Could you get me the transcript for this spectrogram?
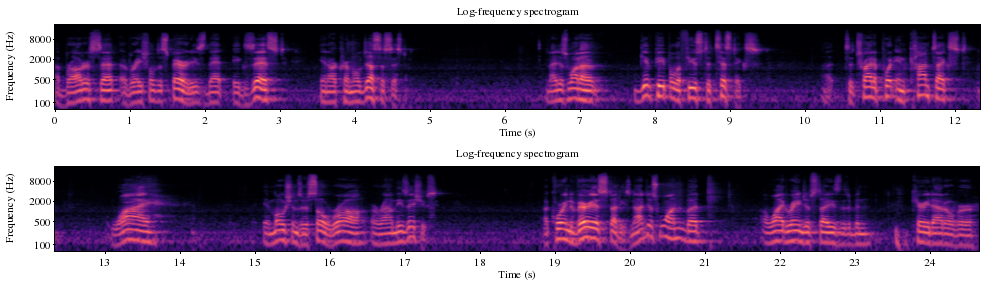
a broader set of racial disparities that exist in our criminal justice system. And I just want to give people a few statistics uh, to try to put in context why emotions are so raw around these issues according to various studies, not just one, but a wide range of studies that have been carried out over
